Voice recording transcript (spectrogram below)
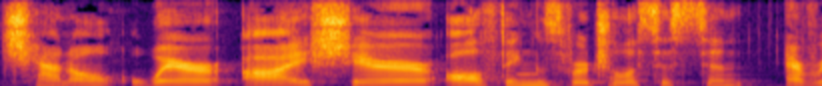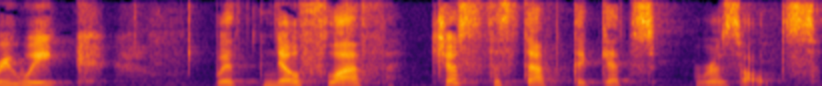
channel, where I share all things virtual assistant every week with no fluff, just the stuff that gets results.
